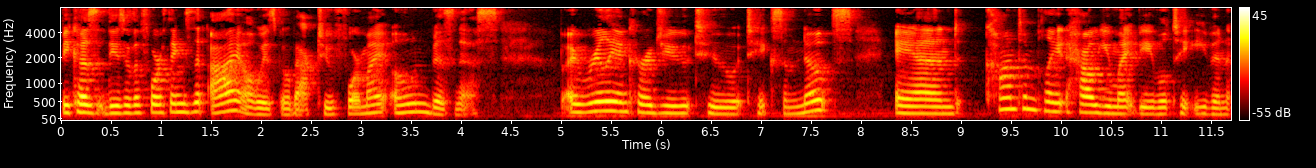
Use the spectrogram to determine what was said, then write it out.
because these are the four things that I always go back to for my own business. I really encourage you to take some notes and contemplate how you might be able to even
